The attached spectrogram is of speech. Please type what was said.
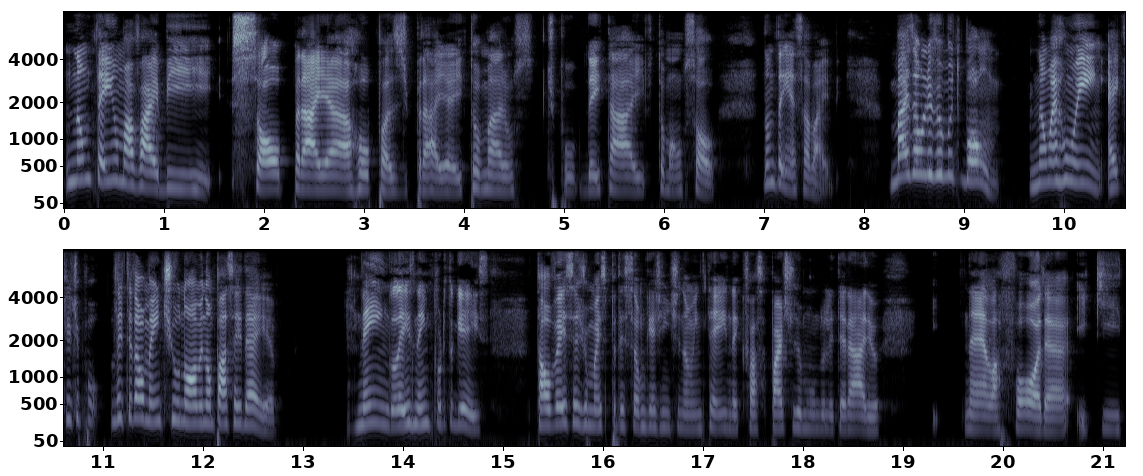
Não tem uma vibe sol, praia, roupas de praia e tomar um, tipo, deitar e tomar um sol. Não tem essa vibe. Mas é um livro muito bom. Não é ruim. É que, tipo, literalmente o nome não passa ideia. Nem em inglês, nem em português. Talvez seja uma expressão que a gente não entenda, que faça parte do mundo literário, né, lá fora, e que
